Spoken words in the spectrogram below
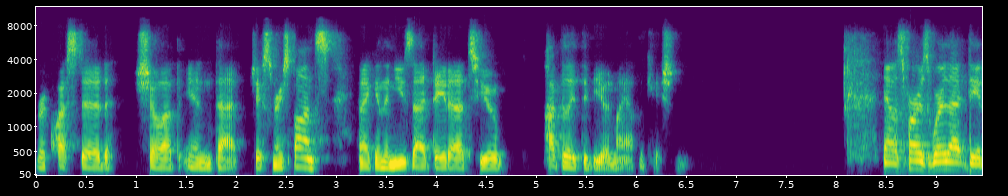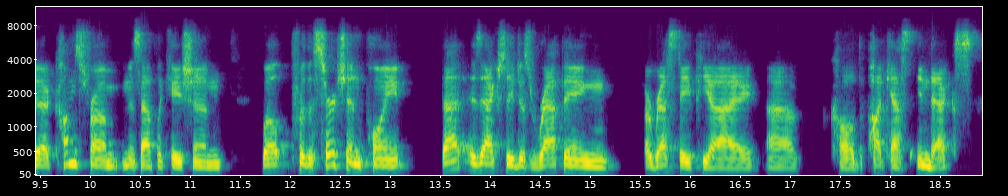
requested show up in that JSON response, and I can then use that data to populate the view in my application. Now, as far as where that data comes from in this application, well, for the search endpoint, that is actually just wrapping a REST API uh, called the podcast index.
